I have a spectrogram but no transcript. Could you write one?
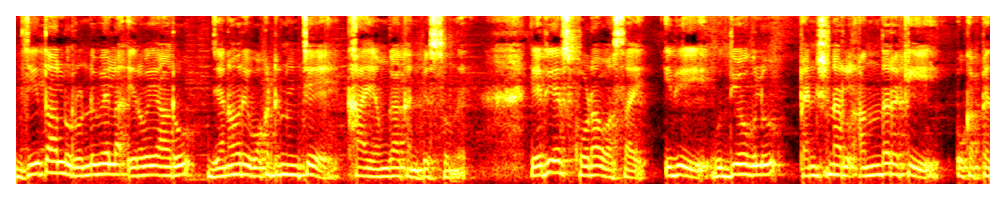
జీతాలు రెండు వేల ఇరవై ఆరు జనవరి ఒకటి నుంచే ఖాయంగా కనిపిస్తుంది. ఎరియర్స్ కూడా వస్తాయి. ఇది ఉద్యోగులు పెన్షనర్లు అందరికీ ఒక పెద్ద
